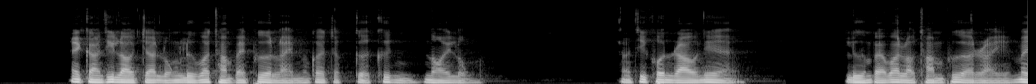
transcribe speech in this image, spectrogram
ำให้การที่เราจะหลงลืมว่าทำไปเพื่ออะไรมันก็จะเกิดขึ้นน้อยลง ที่คนเราเนี่ยลืมไปว่าเราทำเพื่ออะไร ไม่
